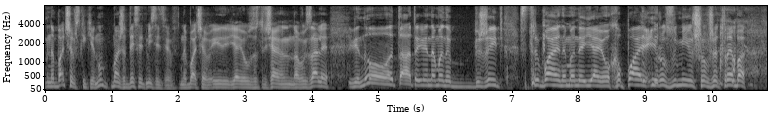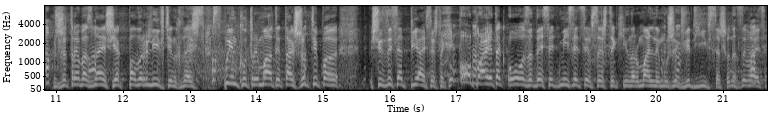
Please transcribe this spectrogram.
не бачив скільки, ну майже 10 місяців не бачив. І я його зустрічаю на вокзалі. І він о, тато, і він на мене біжить, стрибає на мене, я його хапаю і розумію, що вже треба, вже треба, знаєш, як паверліфтинг, знаєш, спинку тримати так, щоб типа 65 все ж таки. Опа, і так о, за 10 місяців все ж таки нормальний мужик від'ївся, що називається.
